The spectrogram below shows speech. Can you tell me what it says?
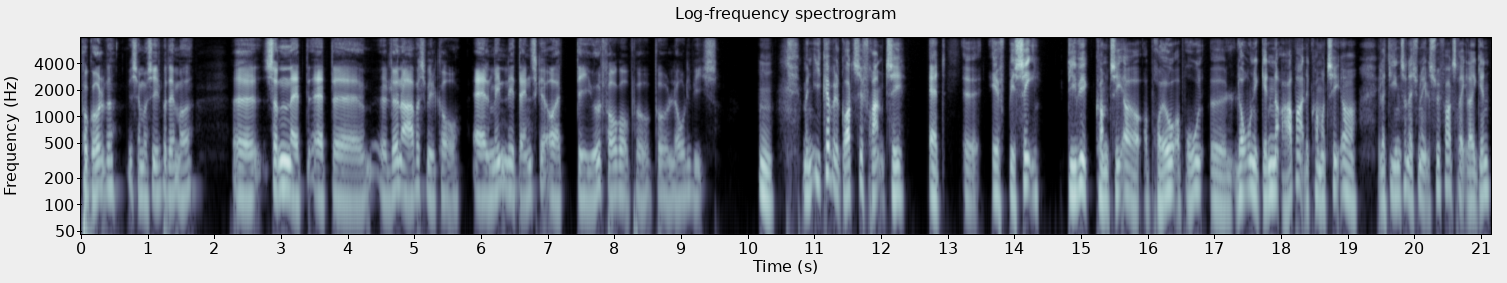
på gulvet, hvis jeg må sige det på den måde, øh, sådan at, at øh, løn- og arbejdsvilkår er almindelige danske, og at det i øvrigt foregår på, på lovlig vis. Mm. Men I kan vel godt se frem til, at øh, FBC de vil komme til at, at prøve at bruge øh, loven igen, når arbejdet kommer til at, eller de internationale søfartsregler igen,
